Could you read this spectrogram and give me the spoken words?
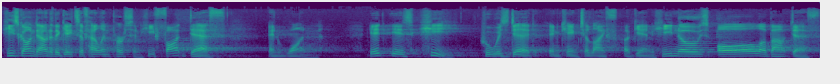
He's gone down to the gates of hell in person. He fought death and won. It is He who was dead and came to life again. He knows all about death.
